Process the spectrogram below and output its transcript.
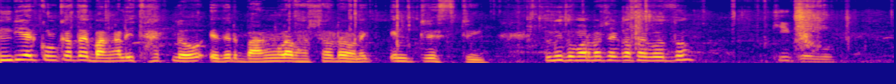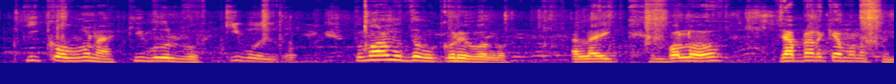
ইন্ডিয়ার কলকাতায় বাঙালি থাকলেও এদের বাংলা ভাষাটা অনেক ইন্টারেস্টিং তুমি তোমার ভাষায় কথা বলতো? কি করব? কি কব না কি বলব? কি বলব? তোমার মতো করে বলো। লাইক বলো যে আপনারা কেমন আছেন?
